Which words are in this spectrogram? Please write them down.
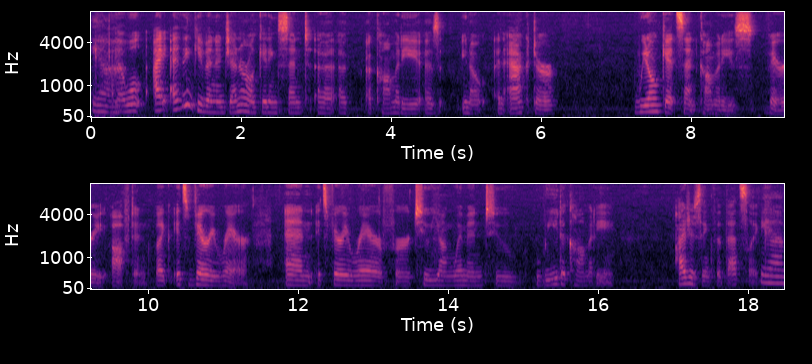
Yeah. Yeah, well, I, I think even in general, getting sent a, a, a comedy as, you know, an actor, we don't get sent comedies very often. Like, it's very rare. And it's very rare for two young women to lead a comedy. I just think that that's like Yeah.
